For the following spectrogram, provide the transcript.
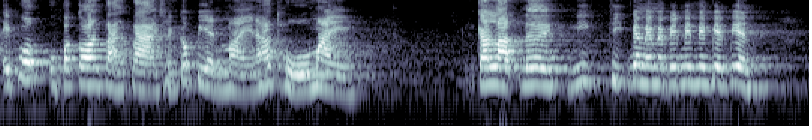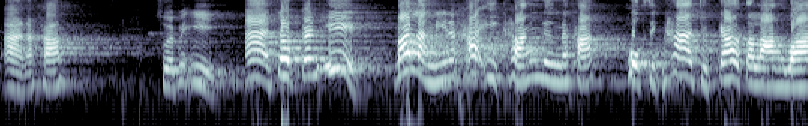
ไอ้พวกอุปกรณ์ต่างๆ ฉันก็เปลี่ยนใหม่นะคะโถใหม่กระลัดเลยนี่เปลี่ยนเปลี่เปลี่ยนเปลี่ยนเปลี่ยนเปลี่ยนอ่านะคะ สวยไปอีกอ่าจบกันที่บ้านหลังนี้นะคะ อีกครั้งหนึ่งนะคะ 65.9 ตารางวา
